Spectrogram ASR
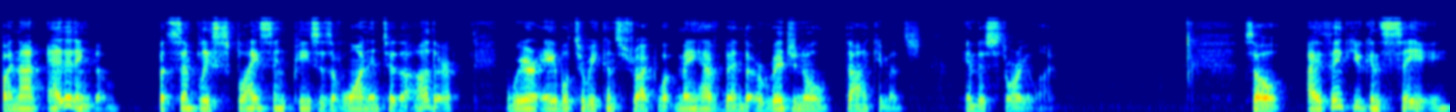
by not editing them, but simply splicing pieces of one into the other, we are able to reconstruct what may have been the original documents in this storyline. So I think you can see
